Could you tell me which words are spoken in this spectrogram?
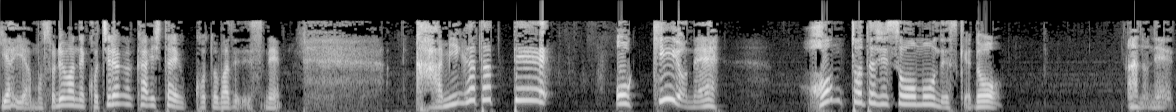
いやいや、もうそれはね、こちらが返したい言葉でですね。髪型って、おっきいよね。ほんと私そう思うんですけど、あのね、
